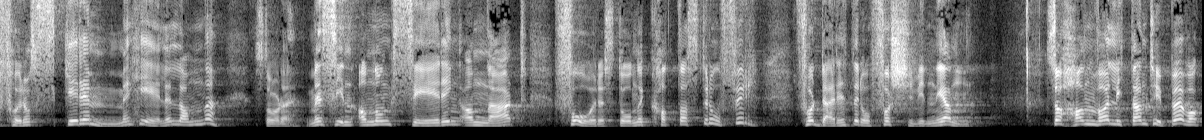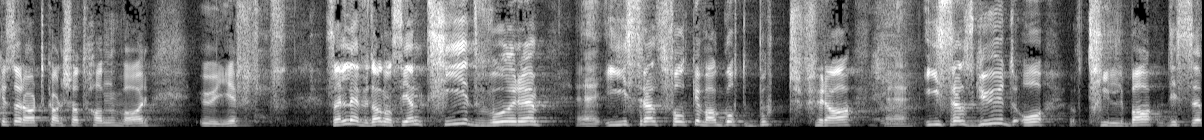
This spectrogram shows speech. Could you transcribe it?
for å skremme hele landet, står det, med sin annonsering av nært forestående katastrofer for deretter å forsvinne igjen. Så han var litt av en type. Det var ikke så rart kanskje at han var ugift. Så levde han også i en tid hvor eh, israelsfolket var gått bort fra eh, Israels gud og tilba disse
